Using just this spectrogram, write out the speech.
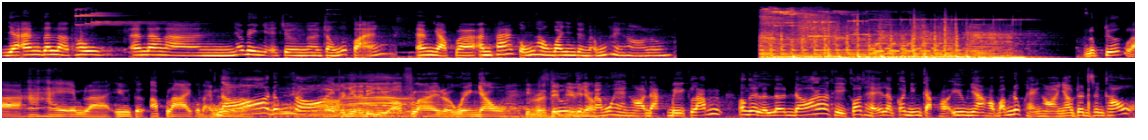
Dạ em tên là Thu, em đang là giáo viên dạy trường ờ, Trần Quốc Toản. Em gặp ờ, anh Phát cũng thông qua chương trình Bạn Muốn Hẹn Hò luôn. Lúc trước là hai, hai em là yêu từ upline của hò đó đúng rồi coi như là đi dự offline rồi quen nhau rồi tìm chương hiểu trình nhau bạn muốn hẹn hò đặc biệt lắm có nghĩa là lên đó, đó thì có thể là có những cặp họ yêu nhau họ bấm nút hẹn hò nhau trên sân khấu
